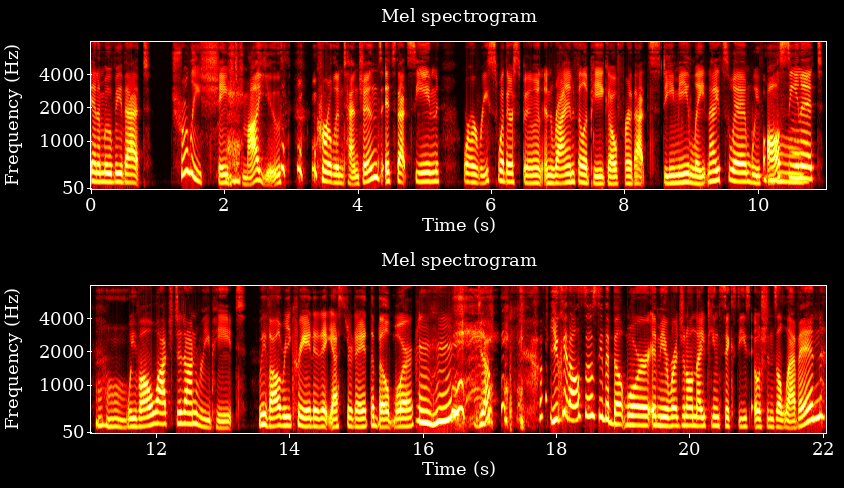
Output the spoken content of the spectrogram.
in a movie that truly shaped my youth, Cruel Intentions. It's that scene where Reese Witherspoon and Ryan Phillippe go for that steamy late night swim. We've all seen it. Mhm. We've all watched it on repeat. We've all recreated it yesterday at the Biltmore. Mm-hmm. Yep. you can also see the Biltmore in the original 1960s Ocean's Eleven,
